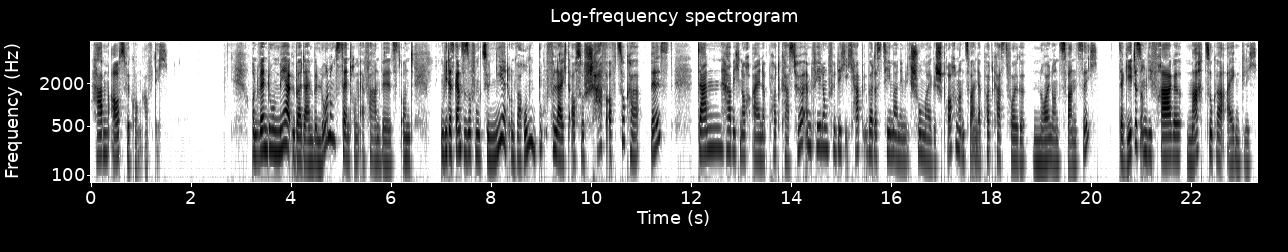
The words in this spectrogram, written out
haben Auswirkungen auf dich. Und wenn du mehr über dein Belohnungszentrum erfahren willst und wie das Ganze so funktioniert und warum du vielleicht auch so scharf auf Zucker bist, dann habe ich noch eine Podcast-Hörempfehlung für dich. Ich habe über das Thema nämlich schon mal gesprochen und zwar in der Podcast-Folge 29. Da geht es um die Frage, macht Zucker eigentlich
